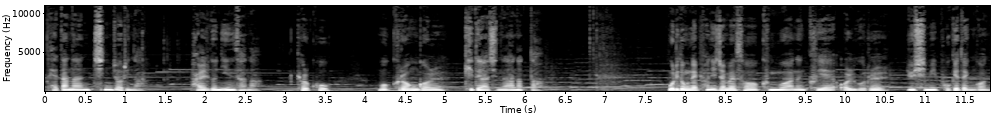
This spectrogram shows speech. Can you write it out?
대단한 친절이나 밝은 인사나 결코 뭐 그런 걸 기대하지는 않았다. 우리 동네 편의점에서 근무하는 그의 얼굴을 유심히 보게 된 건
